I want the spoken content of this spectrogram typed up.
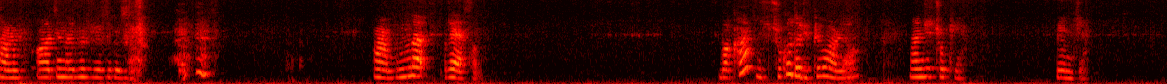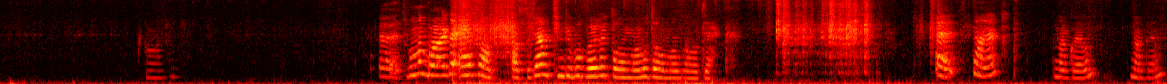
Aman tanrım ağacın öbür yüzü gözüküyor. ha bunu da buraya asalım. Bakar mısınız? Şu kadar ipi var ya. Bence çok iyi. Bence. Evet bunu bu arada en son asacağım çünkü bu böyle dolmalı dolmalı olacak. Evet bir tane buna koyalım. Buna koyalım.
